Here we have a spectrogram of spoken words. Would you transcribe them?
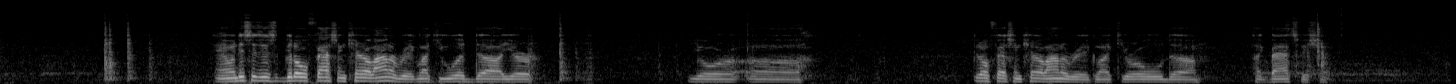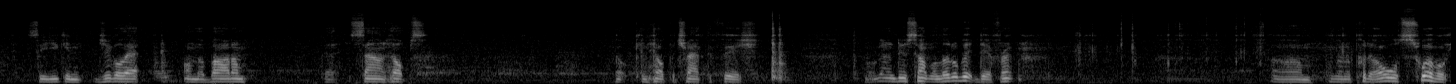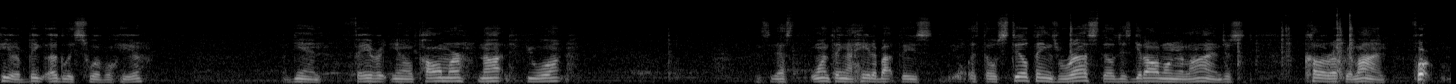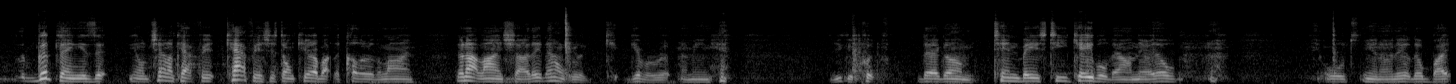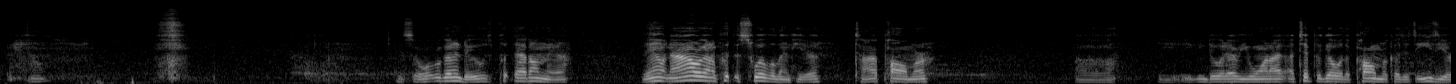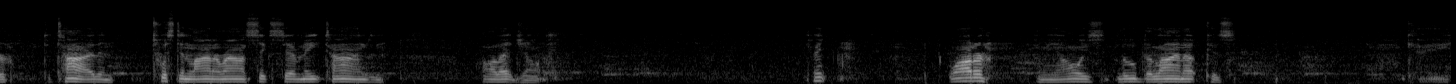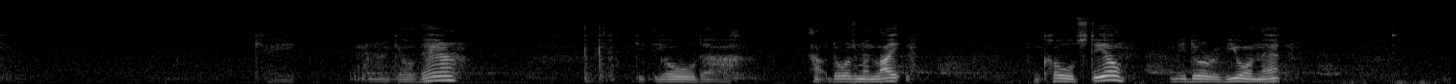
And this is just good old-fashioned Carolina rig, like you would uh, your your uh, good old-fashioned Carolina rig, like your old uh, like bass fishing. See, you can jiggle that on the bottom. That sound helps can help attract the fish. We're going to do something a little bit different. Um, we're going to put an old swivel here, a big ugly swivel here. Again, favorite, you know, Palmer knot if you want. See, that's one thing I hate about these. If those steel things rust, they'll just get all on your line, just color up your line. For the good thing is that you know, channel catfish, catfish just don't care about the color of the line. They're not line shy. They, they don't really give a rip. I mean, you could put daggum 10 base T cable down there. They'll, old, you know, they'll, they'll bite. And so what we're going to do is put that on there. Then now we're going to put the swivel in here. Tie a palmer. Uh, you, you, can do whatever you want. I, I typically go with a palmer because it's easier to tie than twisting line around six, seven, eight times and all that junk. Okay. Water. I mean, I always lube the line up because. Okay. Okay. There we go there. Get the old uh, Outdoorsman Lite Cold Steel. Let me do a review on that.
